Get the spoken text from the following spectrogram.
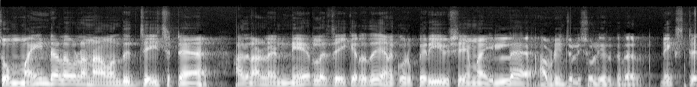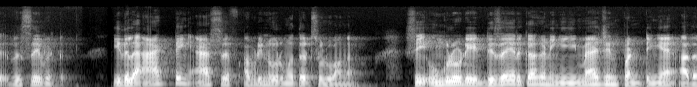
ஸோ மைண்ட் அளவில் நான் வந்து ஜெயிச்சிட்டேன். அதனால் நான் நேரில் ஜெயிக்கிறது எனக்கு ஒரு பெரிய விஷயமா இல்லை அப்படின்னு சொல்லி சொல்லியிருக்கிறார். நெக்ஸ்ட்டு ரிசீவ் இட் இதில் ஆக்டிங் ஆசிஃப் அப்படின்னு ஒரு மெத்தட் சொல்லுவாங்க. சி உங்களுடைய டிசைருக்காக நீங்கள் இமேஜின் பண்ணிட்டீங்க அதை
